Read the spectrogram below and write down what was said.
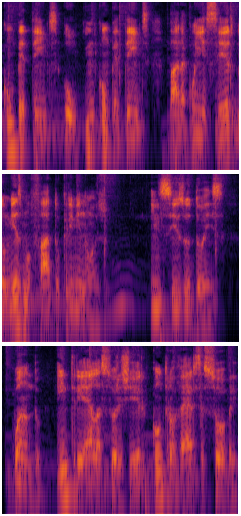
competentes ou incompetentes para conhecer do mesmo fato criminoso. Inciso 2 quando entre elas surgir controvérsia sobre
